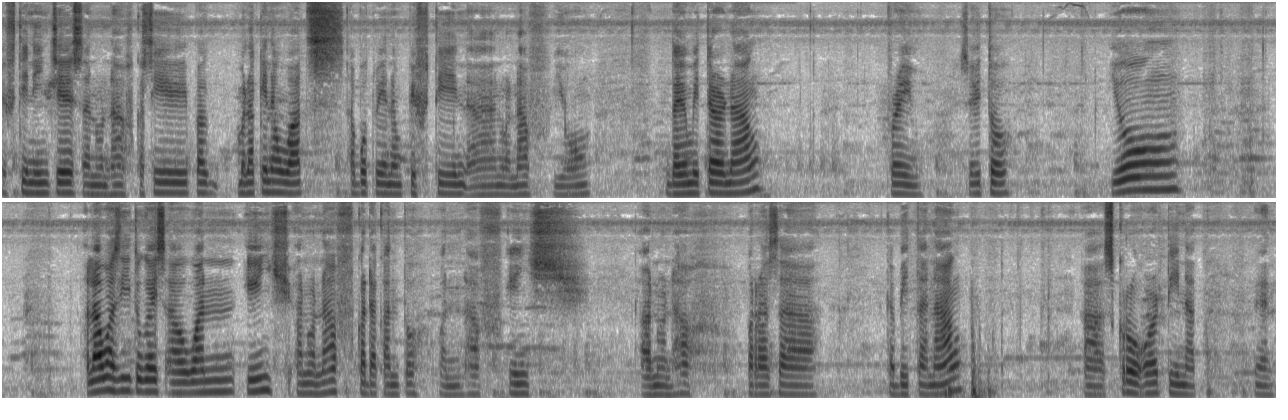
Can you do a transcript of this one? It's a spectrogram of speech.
15 inches and 1 half. Kasi pag malaki ng watts, abot po yan ng 15 and 1 half yung diameter ng frame. So ito, yung allowance dito guys, uh, 1 inch and 1 half kada kanto. 1 half inch and 1 half para sa kabitan ng ah, screw or T-nut. Ayan.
